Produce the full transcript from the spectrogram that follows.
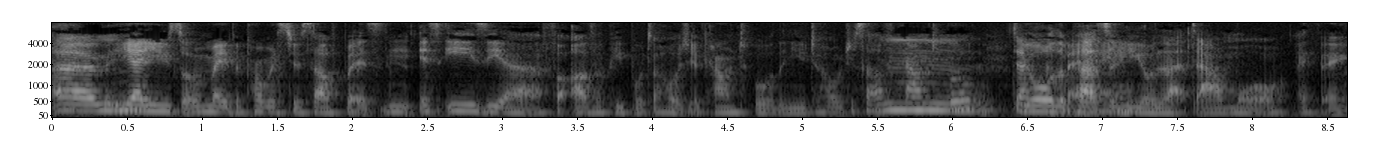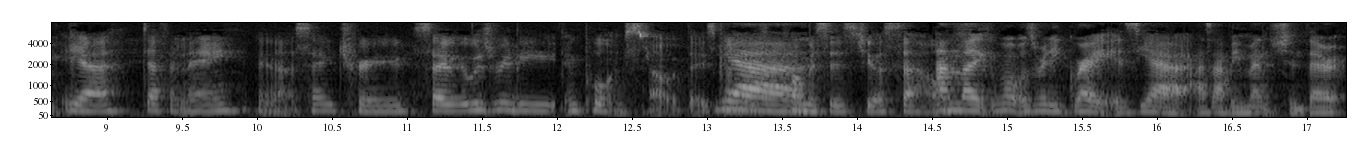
Um, yeah, you sort of made the promise to yourself, but it's it's easier for other people to hold you accountable than you to hold yourself Mm, accountable. You're the person who you'll let down more, I think. yeah, definitely. I think that's so true. So it was really important to start with those kind Yeah. of promises to yourself. And like, what was really great is, yeah, as Abby mentioned, they're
